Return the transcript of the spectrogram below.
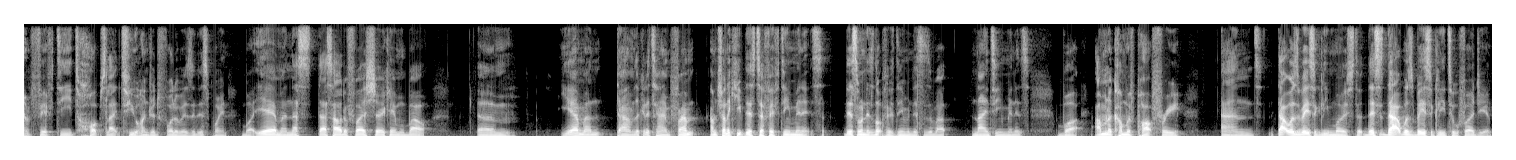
and fifty tops, like two hundred followers at this point. But yeah, man, that's that's how the first show came about. Um, yeah, man. Damn, look at the time, fam. I'm trying to keep this to 15 minutes. This one is not 15 minutes; it's about 19 minutes. But I'm gonna come with part three and that was basically most this that was basically till third year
